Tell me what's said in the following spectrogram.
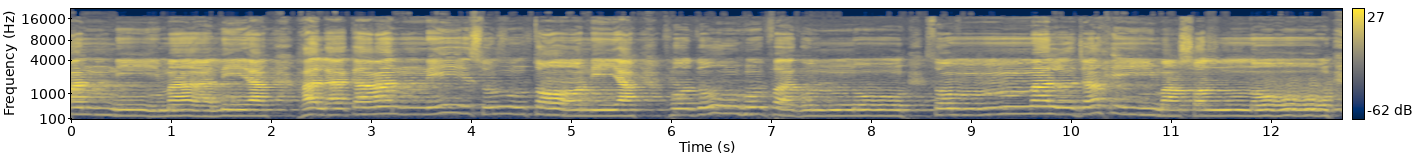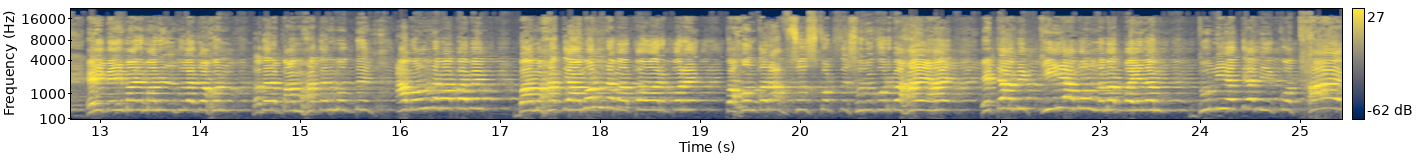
عني মালিয়া, হালাকা আন্নি সুলতানিয়া খুদুহু ফাগুল্লু সুম্মাল জাহিমা সাল্লু। এই বেঈমান মানুষগুলা যখন তাদের বাম হাতের মধ্যে আমলনামা পাবে, বাম হাতে আমলনামা পাওয়ার পরে তখন তারা আফসোস করতে শুরু করবে, হায় হায়, এটা আমি কি আমলনামা পাইলাম? দুনিয়াতে আমি কোথায়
